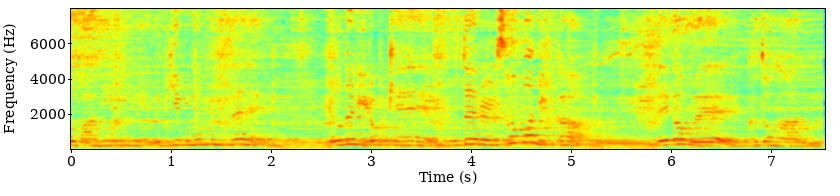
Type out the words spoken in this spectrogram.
감정도 많이 느끼고 했는데 오늘 이렇게 무대를 서보니까 내가 왜 그동안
